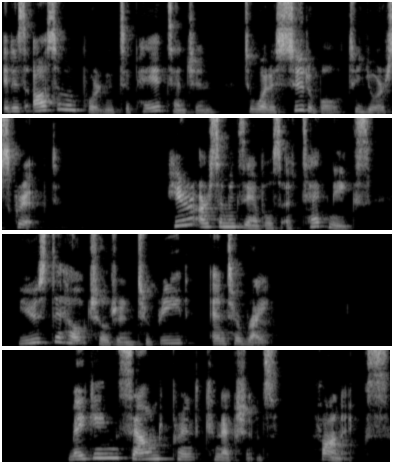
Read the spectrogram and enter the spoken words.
It is also important to pay attention to what is suitable to your script. Here are some examples of techniques used to help children to read and to write. Making sound-print connections, phonics.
